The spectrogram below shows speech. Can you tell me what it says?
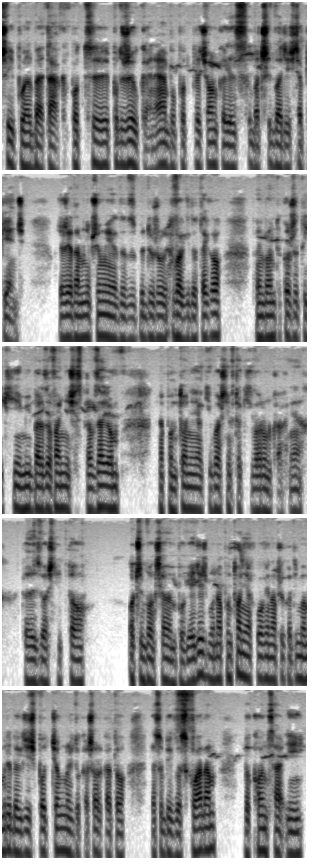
3,5 lb, tak, pod, y, pod żyłkę, nie? bo pod plecionkę jest chyba 3,25. Chociaż ja tam nie przyjmuję zbyt dużo uwagi do tego. Powiem wam tylko, że te kije mi bardzo fajnie się sprawdzają na pontonie, jak i właśnie w takich warunkach, nie? To jest właśnie to, o czym wam chciałem powiedzieć, bo na pontonie jak łowię na przykład i mam rybę gdzieś podciągnąć do kaszorka, to ja sobie go składam do końca i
